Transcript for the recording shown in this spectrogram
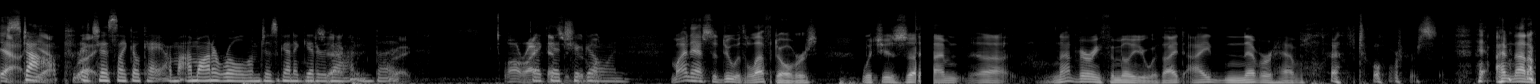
Yeah, yeah, stop. right. It's just like, okay, I'm, I'm on a roll. I'm just going to get her done. But right. All right, that gets you good one. going. Mine has to do with leftovers, which is uh, I'm uh, not very familiar with. I I never have leftovers. I'm not a.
